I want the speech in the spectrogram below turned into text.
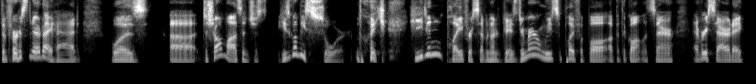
the first note I had was uh Deshaun Watson just he's gonna be sore. Like he didn't play for 700 days. Do you remember when we used to play football up at the Gauntlet Center every Saturday?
